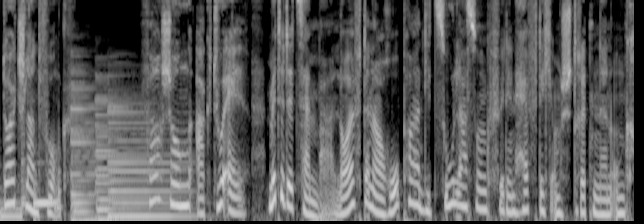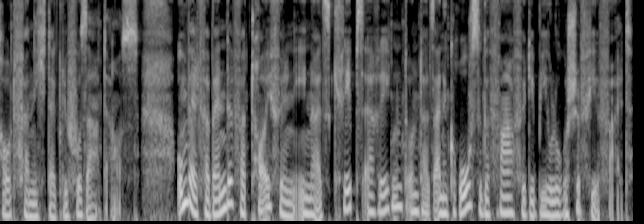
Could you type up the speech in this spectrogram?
Deutschlandfunk Forschung aktuell. Mitte Dezember läuft in Europa die Zulassung für den heftig umstrittenen Unkrautvernichter Glyphosat aus. Umweltverbände verteufeln ihn als krebserregend und als eine große Gefahr für die biologische Vielfalt.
